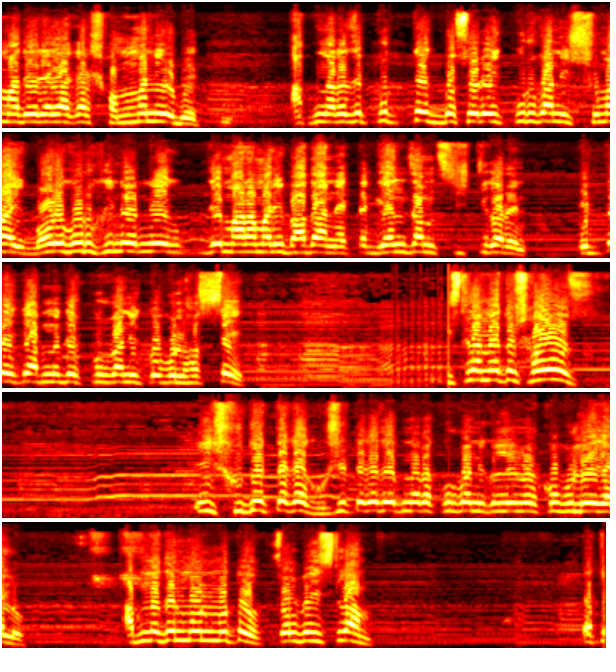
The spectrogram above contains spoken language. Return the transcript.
আমাদের এলাকার সম্মানীয় ব্যক্তি। আপনারা যে প্রত্যেক বছর এই কুরবানির সময় বড় গরু কিনে নিয়ে যে মারামারি বাদান একটা গ্যাঞ্জাম সৃষ্টি করেন, এর থেকে আপনাদের কুরবানি কবুল হচ্ছে? ইসলাম এত সহজ। এই সুদের টাকা, ঘুষের টাকা দিয়ে আপনারা কুরবানি করলেন আর কবুল হয়ে গেল। আপনাদের মন মতো চলবে ইসলাম। এত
